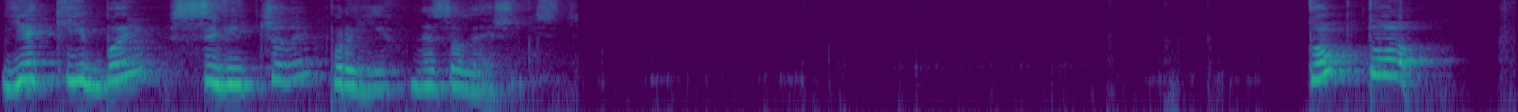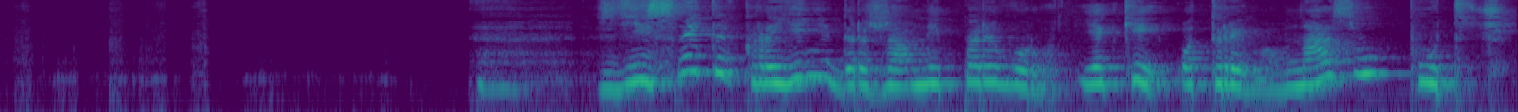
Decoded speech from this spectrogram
які би свідчили про їх незалежність. Тобто здійснити в країні державний переворот, який отримав назву Путч.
